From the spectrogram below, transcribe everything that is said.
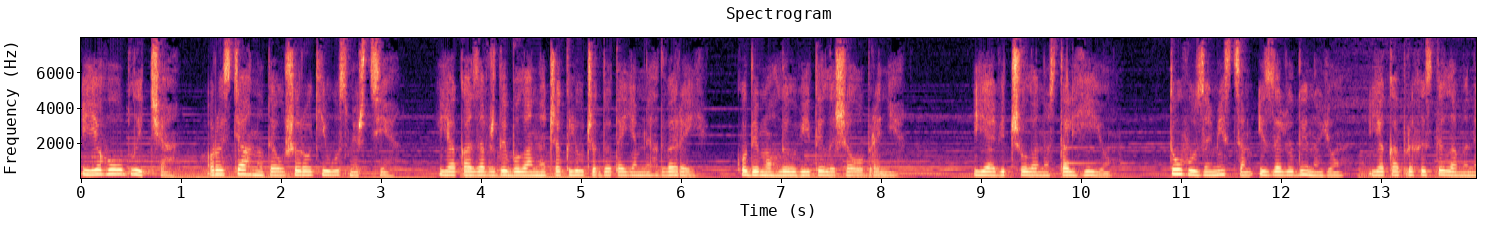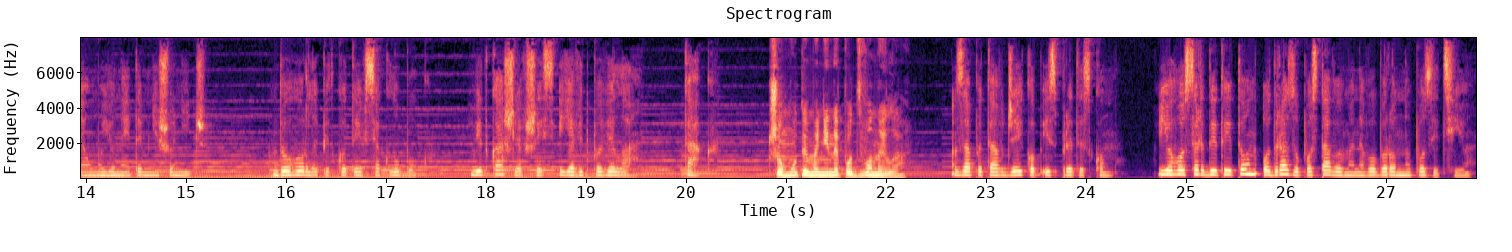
і його обличчя, розтягнуте у широкій усмішці, яка завжди була наче ключик до таємних дверей, куди могли увійти лише обрані. Я відчула ностальгію, тугу за місцем і за людиною, яка прихистила мене у мою найтемнішу ніч. До горла підкотився клубок. Відкашлявшись, я відповіла так. Чому ти мені не подзвонила? запитав Джейкоб із притиском. Його сердитий тон одразу поставив мене в оборонну позицію.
